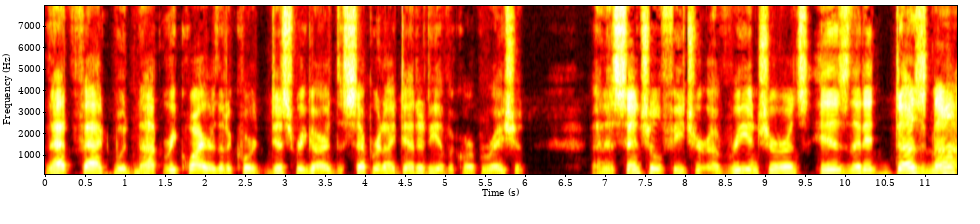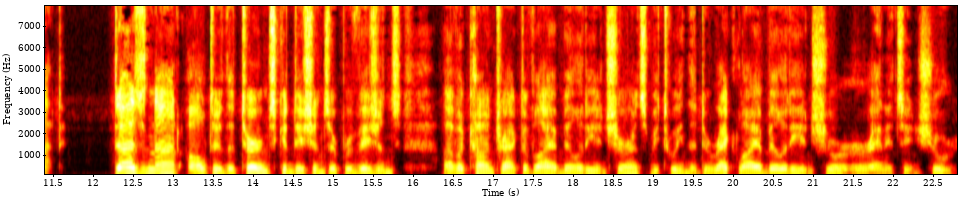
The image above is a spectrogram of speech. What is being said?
that fact would not require that a court disregard the separate identity of a corporation. An essential feature of reinsurance is that it does not, does not alter the terms, conditions, or provisions of a contract of liability insurance between the direct liability insurer and its insured.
